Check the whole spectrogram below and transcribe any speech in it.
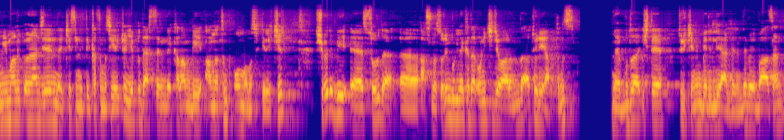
Mimarlık öğrencilerinin de kesinlikle katılması gerekiyor. Yapı derslerinde kalan bir anlatım olmaması gerekir. Şöyle bir soru da aslında sorayım. Bugüne kadar 12 civarında atölye yaptınız. E, bu da işte Türkiye'nin belirli yerlerinde ve bazen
